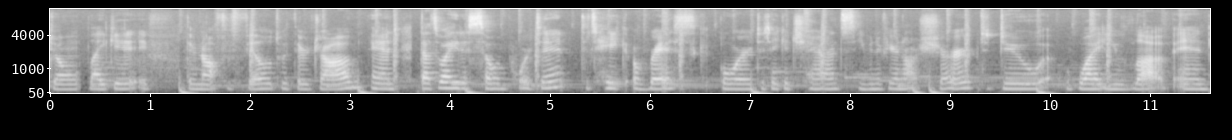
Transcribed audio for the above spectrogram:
don't like it, if they're not fulfilled with their job. And that's why it is so important to take a risk or to take a chance, even if you're not sure, to do what you love and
